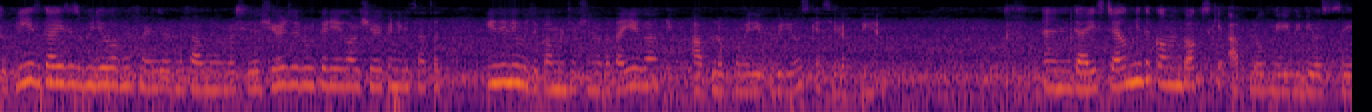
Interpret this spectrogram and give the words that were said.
तो प्लीज़ गाइज़ इस वीडियो को अपने फ्रेंड्स और अपने फैमिली मेंबर्स के साथ शेयर ज़रूर करिएगा और शेयर करने के साथ साथ ईज़िली मुझे कमेंट सेक्शन में बताइएगा कि आप लोग को मेरी वीडियोज़ कैसी लगती हैं। And guys tell me the comment box कि आप लोग मेरी वीडियोज़ से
